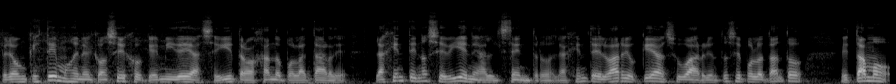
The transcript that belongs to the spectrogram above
Pero aunque estemos en el consejo, que es mi idea seguir trabajando por la tarde, la gente no se viene al centro, la gente del barrio queda en su barrio. Entonces, por lo tanto, estamos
